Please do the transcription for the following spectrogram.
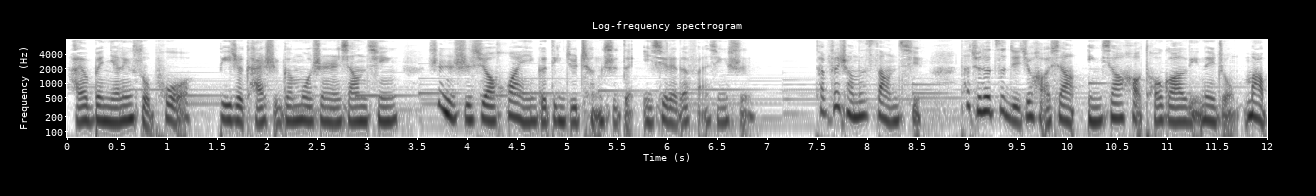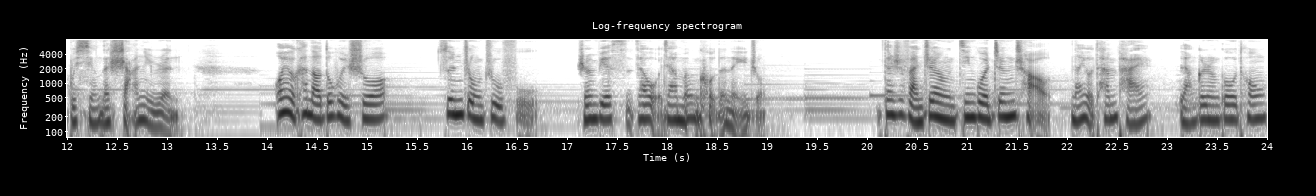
还有被年龄所迫，逼着开始跟陌生人相亲，甚至是需要换一个定居城市等一系列的烦心事。他非常的丧气，他觉得自己就好像营销号投稿里那种骂不醒的傻女人。网友看到都会说。尊重祝福，人别死在我家门口的那一种。但是反正经过争吵，男友摊牌，两个人沟通，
